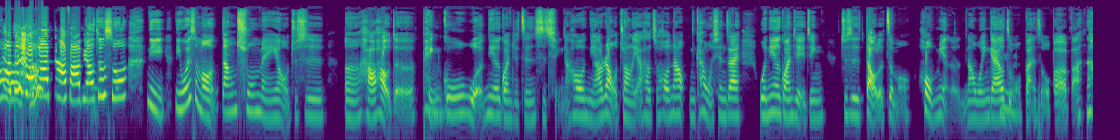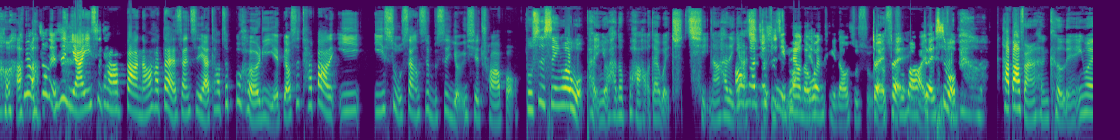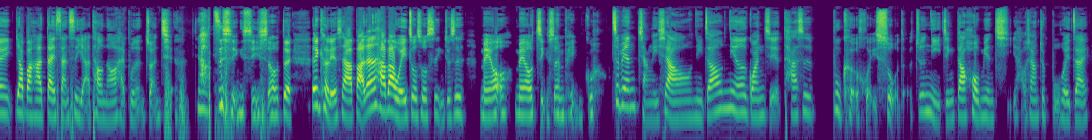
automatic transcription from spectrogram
他对他爸大发飙，就说你你为什么当初没有就是嗯、呃好好的评估我颞颌关节这件事情，然后你要让我装了牙套之后，那你看我现在我颞颌关节已经就是到了这么后面了，那我应该要怎么办？什么爸爸爸？然后他没有爸重点是牙医是他爸，然后他戴了三次牙套，这不合理耶，表示他爸的医医术上是不是有一些 trouble？不是是因为我朋友他都不好好戴维持器，然后他的哦牙，齿那就是你朋友的问题喽，叔叔。对对是我朋友。他爸反而很可怜，因为要帮他戴三次牙套，然后还不能赚钱，要自行吸收。对，最可怜是他爸，但是他爸唯一做错事情就是没有没有谨慎评估。这边讲一下哦，你知道颞颌关节它是不可回溯的，就是你已经到后面期，好像就不会再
